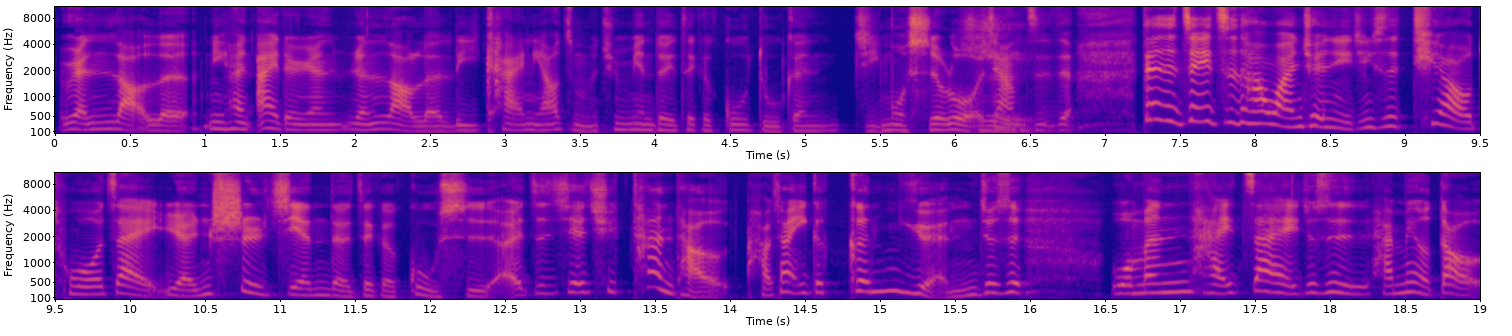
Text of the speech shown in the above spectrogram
人老了，你很爱的人，人老了离开，你要怎么去面对这个孤独跟寂寞、失落这样子的？但是这一次，他完全已经是跳脱在人世间的这个故事，而直接去探讨，好像一个根源，就是。我们还在，就是还没有到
